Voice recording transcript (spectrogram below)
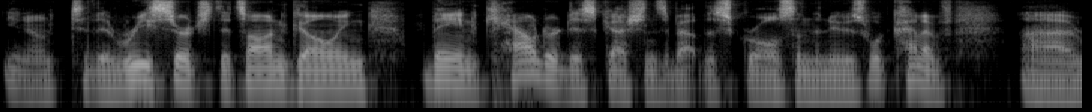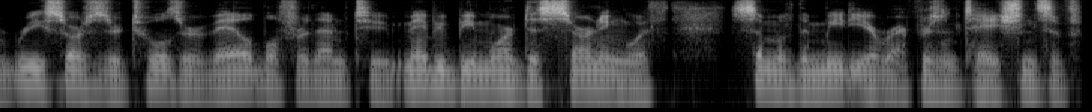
you know to the research that's ongoing they encounter discussions about the scrolls in the news what kind of uh, resources or tools are available for them to maybe be more discerning with some of the media representations of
